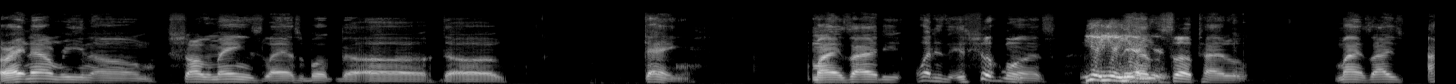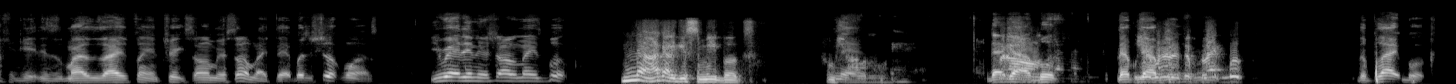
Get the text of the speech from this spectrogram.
right now I'm reading um Charlamagne's last book, the uh the uh dang my anxiety. What is it? It's shook ones. Yeah, yeah, they yeah. Have yeah. a subtitle. My anxiety. I forget. This is my anxiety playing tricks on me or something like that. But it shook ones. You read any of Charlamagne's book? No, I got to get some ebooks from Man, Charlemagne. That guy um, book. That guy book. The black book. The black book.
